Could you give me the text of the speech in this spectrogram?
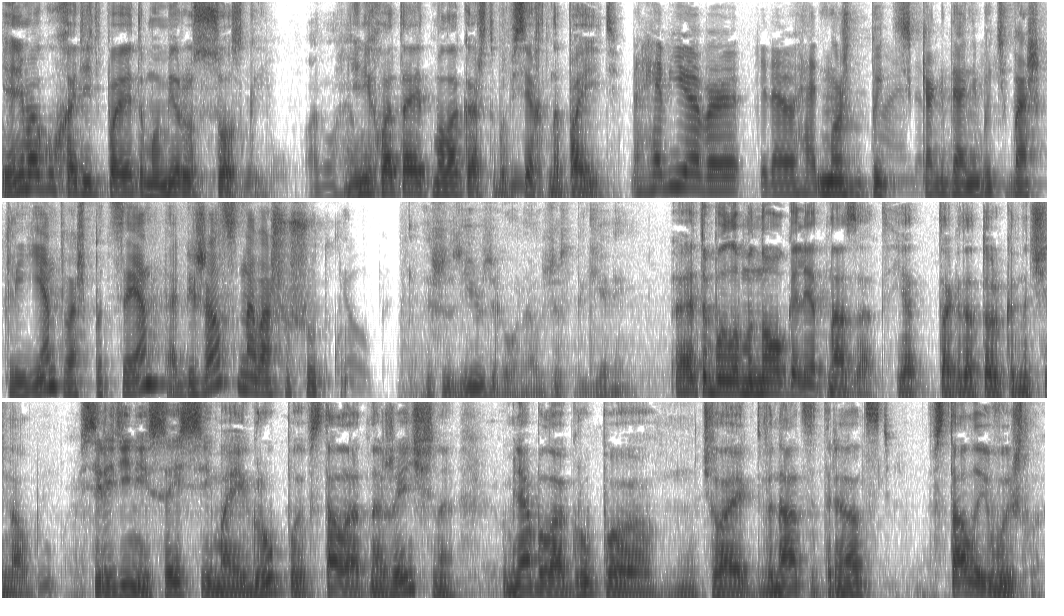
Я не могу ходить по этому миру с соской. Мне не хватает молока, чтобы всех напоить. Может быть, когда-нибудь ваш клиент, ваш пациент обижался на вашу шутку? Это было много лет назад. Я тогда только начинал. В середине сессии моей группы встала одна женщина. У меня была группа человек 12-13. Встала и вышла.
